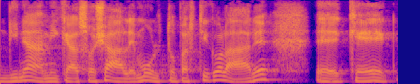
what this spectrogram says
dinamica sociale molto particolare eh, che è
